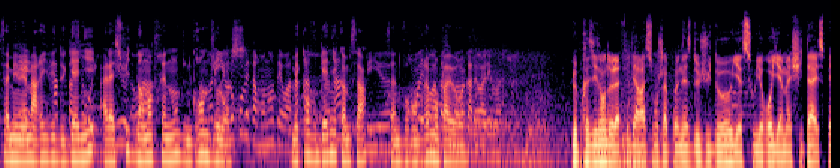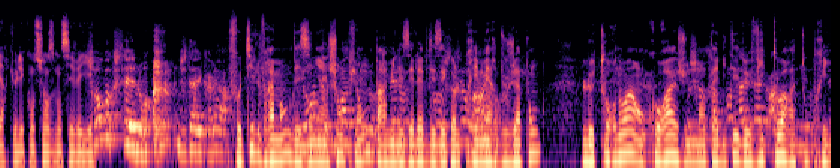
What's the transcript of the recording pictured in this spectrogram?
Ça m'est même arrivé de gagner à la suite d'un entraînement d'une grande violence. Mais quand vous gagnez comme ça, ça ne vous rend vraiment pas heureux. Le président de la Fédération japonaise de judo, Yasuhiro Yamashita, espère que les consciences vont s'éveiller. Faut-il vraiment désigner un champion parmi les élèves des écoles primaires du Japon? Le tournoi encourage une mentalité de victoire à tout prix.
